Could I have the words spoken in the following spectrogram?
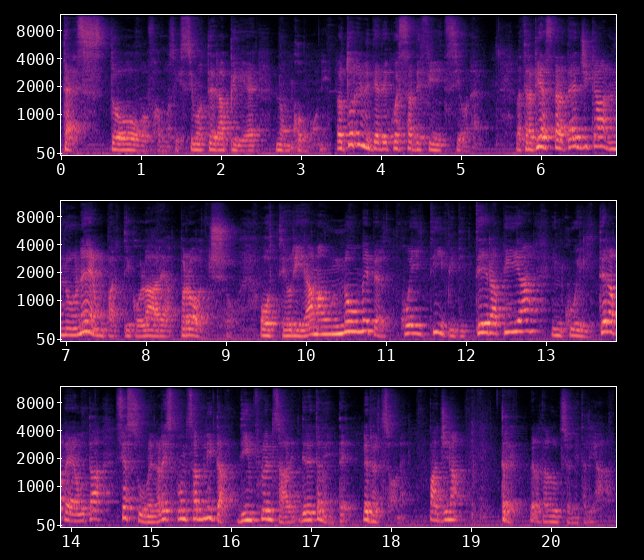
testo famosissimo Terapie non comuni. L'autore ne diede questa definizione. La terapia strategica non è un particolare approccio o teoria, ma un nome per quei tipi di terapia in cui il terapeuta si assume la responsabilità di influenzare direttamente le persone. Pagina 3 della traduzione italiana.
